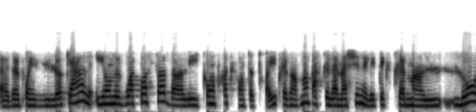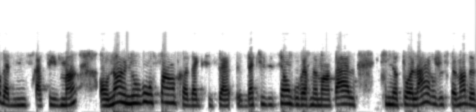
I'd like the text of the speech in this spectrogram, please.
euh, d'un point de vue local et on ne voit pas ça dans les contrats qui sont octroyés présentement parce que la machine, elle est extrêmement lourde administrativement. On a un nouveau centre d'acquisition gouvernementale qui n'a pas l'air justement de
